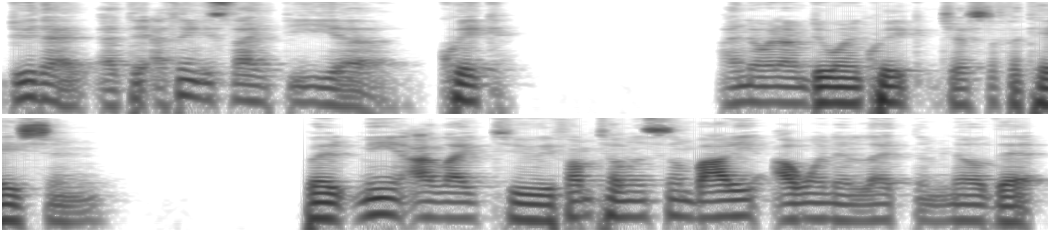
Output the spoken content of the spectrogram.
do that. I, th- I think it's like the uh, quick, I know what I'm doing, quick justification. But me, I like to, if I'm telling somebody, I want to let them know that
